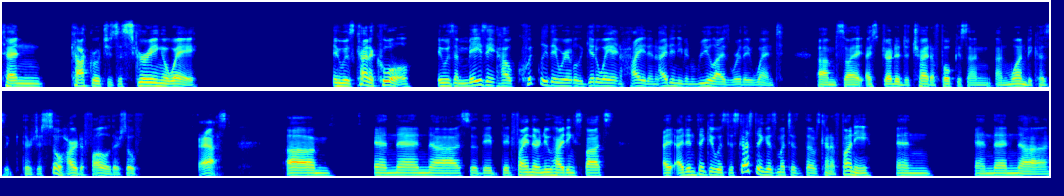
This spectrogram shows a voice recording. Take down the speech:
10 cockroaches just scurrying away. It was kind of cool. It was amazing how quickly they were able to get away and hide, and I didn't even realize where they went. Um, so I, I started to try to focus on on one because they're just so hard to follow. They're so fast. Um, and then uh, so they they'd find their new hiding spots. I, I didn't think it was disgusting as much as that was kind of funny. And and then uh,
